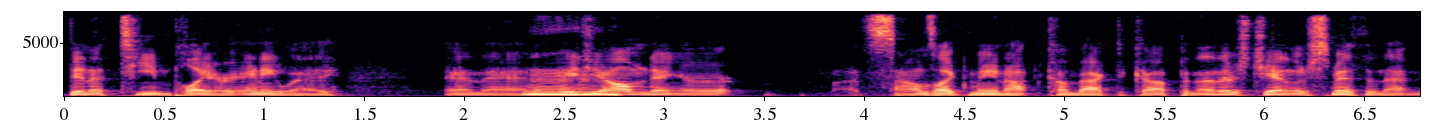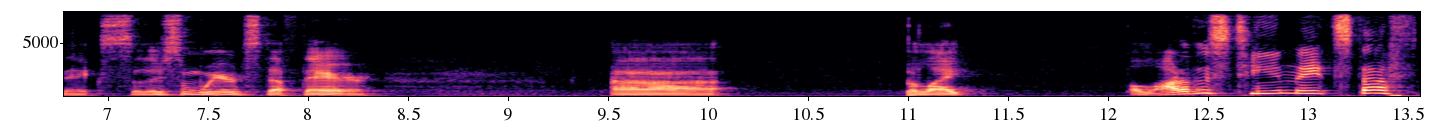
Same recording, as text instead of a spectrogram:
been a team player anyway. And then Mhm. AJ Allmendinger, it sounds like may not come back to Cup. And then there's Chandler Smith in that mix. So there's some weird stuff there. Uh, but like a lot of this teammate stuff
